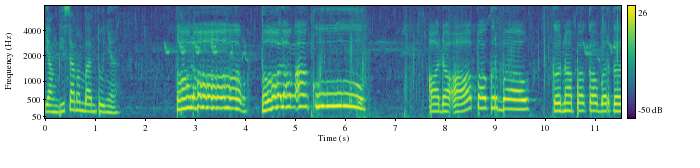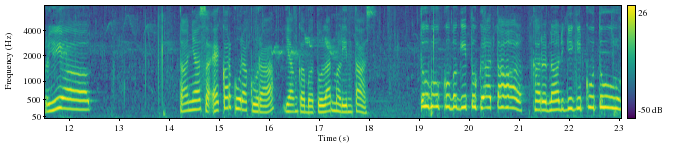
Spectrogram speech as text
yang bisa membantunya. Tolong, tolong aku. Ada apa kerbau? Kenapa kau berteriak? Tanya seekor kura-kura yang kebetulan melintas. Tubuhku begitu gatal karena digigit kutu.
